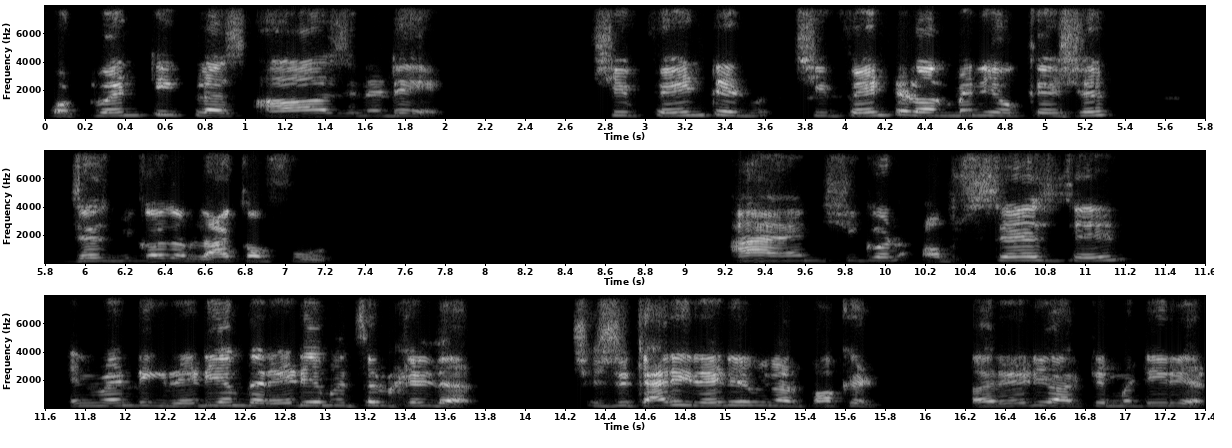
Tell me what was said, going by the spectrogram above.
for 20 plus hours in a day. She fainted. She fainted on many occasions just because of lack of food and she got obsessed in inventing radium. The radium itself killed her. She used to carry radium in her pocket, a radioactive material.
